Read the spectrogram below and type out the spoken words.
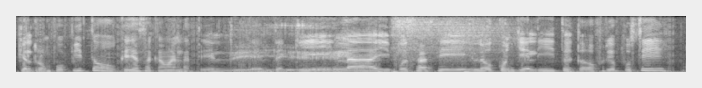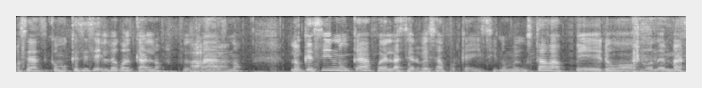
que el rompopito, que ya sacaban la- el, el tequila y pues así, y luego con hielito y todo frío, pues sí, o sea, como que sí, sí, luego el calor, pues Ajá. más, ¿no? Lo que sí nunca fue la cerveza, porque ahí sí no me gustaba, pero lo demás.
